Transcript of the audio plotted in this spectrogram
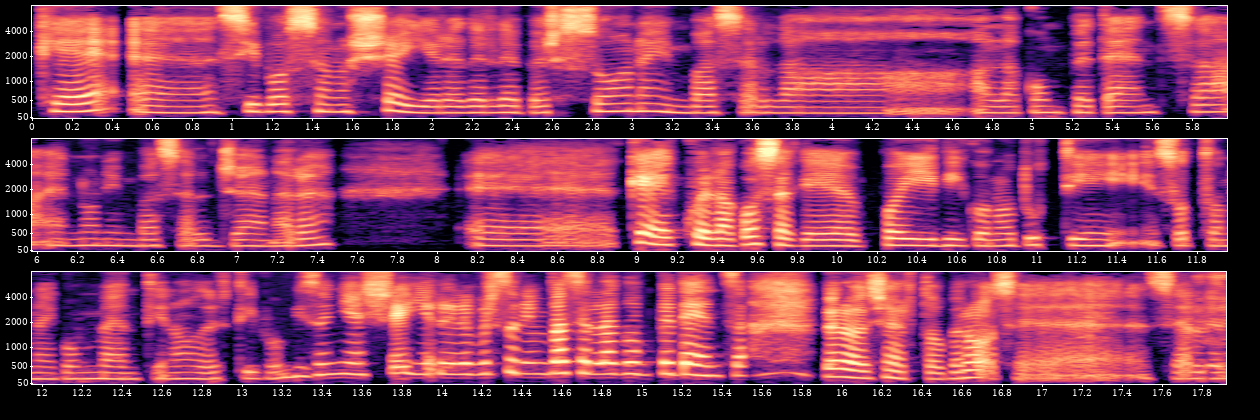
che eh, si possano scegliere delle persone in base alla, alla, competenza e non in base al genere, eh, che è quella cosa che poi dicono tutti sotto nei commenti, no? del tipo bisogna scegliere le persone in base alla competenza, però certo, però se, se alle,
